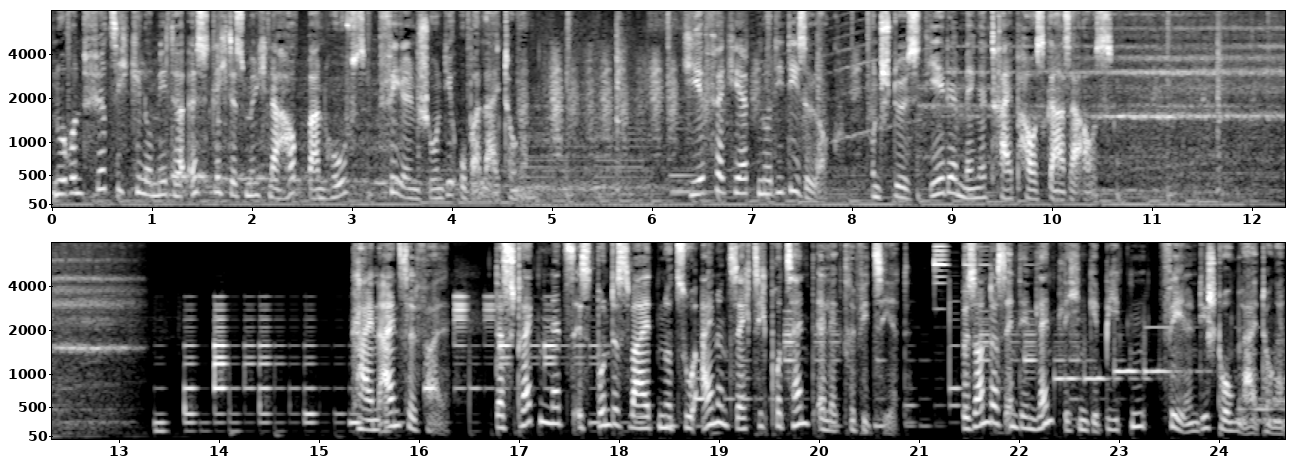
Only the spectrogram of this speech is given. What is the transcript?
nur rund 40 Kilometer östlich des Münchner Hauptbahnhofs, fehlen schon die Oberleitungen. Hier verkehrt nur die Diesellok und stößt jede Menge Treibhausgase aus. Kein Einzelfall. Das Streckennetz ist bundesweit nur zu 61 Prozent elektrifiziert. Besonders in den ländlichen Gebieten fehlen die Stromleitungen.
